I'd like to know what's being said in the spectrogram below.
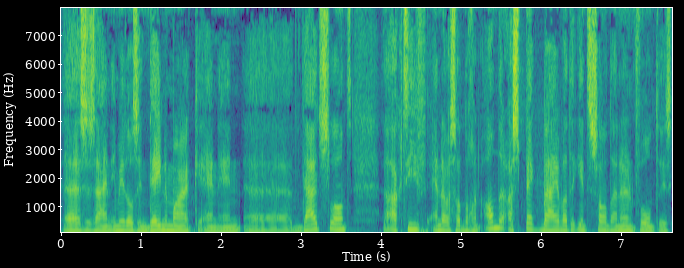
Uh, ze zijn inmiddels in Denemarken en in Duitsland actief. En er was dat nog een ander aspect bij wat ik interessant aan hun vond. Is,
